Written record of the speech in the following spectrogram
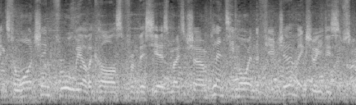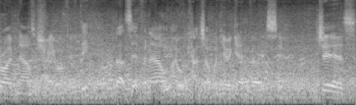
Thanks for watching. For all the other cars from this year's motor show and plenty more in the future, make sure you do subscribe now to Shmee 150. That's it for now. I will catch up with you again very soon. Cheers.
